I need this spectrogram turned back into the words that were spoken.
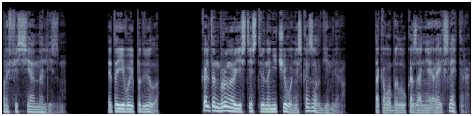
профессионализм. Это его и подвело. Кальтенбруннер, естественно, ничего не сказал Гиммлеру. Таково было указание Рейхслейтера.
